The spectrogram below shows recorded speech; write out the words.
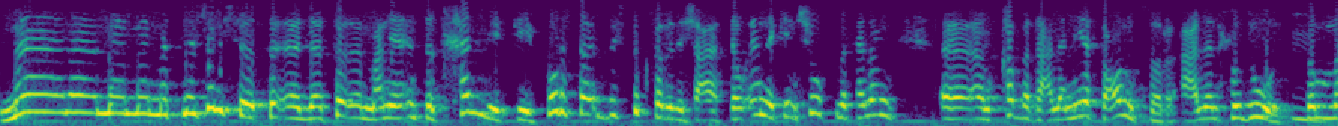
ما ما ما, ما, ما تنجمش معناها أنت تخلي في فرصة باش تكثر الإشاعات. لو أنا كي نشوف مثلا القبض على 100 عنصر على الحدود ثم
